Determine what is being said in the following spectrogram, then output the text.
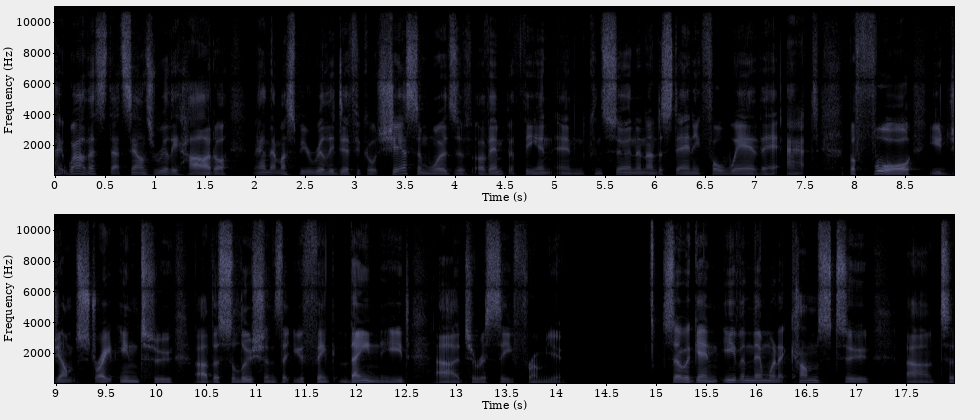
hey, wow, that's that sounds really hard, or man, that must be really difficult. Share some words of, of empathy and, and concern and understanding for where they're at before you jump straight into uh, the solutions that you think they need uh, to receive from you. So again, even then, when it comes to uh, to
